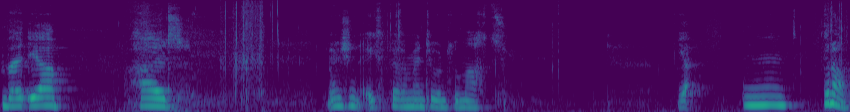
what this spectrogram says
weil er halt Menschenexperimente und so macht. Ja. Mhm, genau.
